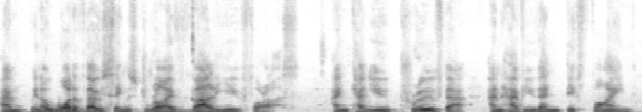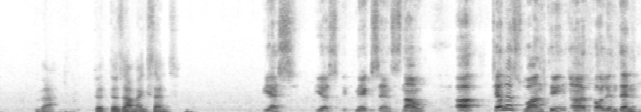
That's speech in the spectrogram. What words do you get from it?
and you know what of those things drive value for us, and can you prove that, and have you then defined that? Does that make sense? Yes, yes, it makes sense. Now, uh, tell us one thing, uh, Colin. Then,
